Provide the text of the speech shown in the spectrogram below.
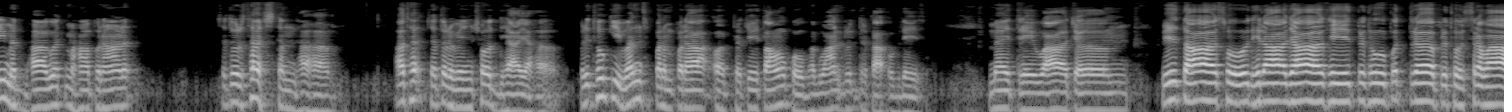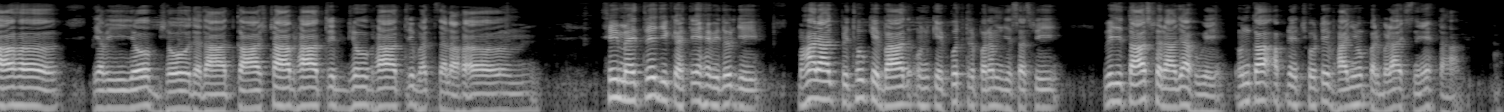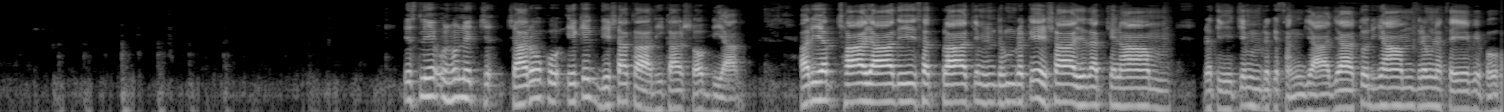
श्रीमद्भागवत महापुराण चतुर्थ स्कंध अथ चतुर्विंशोध्याय पृथु की वंश परंपरा और प्रचेताओं को भगवान रुद्र का उपदेश। मैत्रेवाच। वितासोधिराजासीत् पृथुपुत्र पृथुस्रवा यवीयोभ्यो ददात काष्ठा भ्रातृभ्यो भ्रातृभत्सल श्री मैत्रेय जी कहते हैं, विदुर जी महाराज पृथु के बाद उनके पुत्र परम यशस्वी विजताश्व राजा हुए। उनका अपने छोटे भाइयों पर बड़ा स्नेह था। इसलिए उन्होंने चारों को एक एक दिशा का अधिकार सौंप दिया। हरियक्षायादि सत्प्राचीम धूम्रकेशाय दक्षिणाम प्रतीचिम्रक संज्ञा तुर्याम द्रवण से विभु।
